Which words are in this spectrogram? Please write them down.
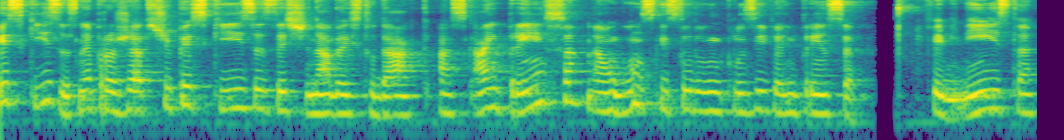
pesquisas, né, projetos de pesquisas destinados a estudar a, a imprensa, né, alguns que estudam inclusive a imprensa feminista,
